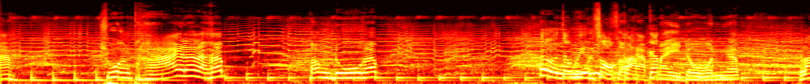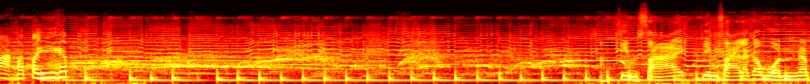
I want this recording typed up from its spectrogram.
อะ ช่วงท้ายแล้วล่ะครับ ต้องดูครับเออจะเหวียงศอกกลับครับไม่โดนครับ ลากมาตีครับ จิ้มซ้ายจิ้มซ้ายแล้วก็วนครับ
